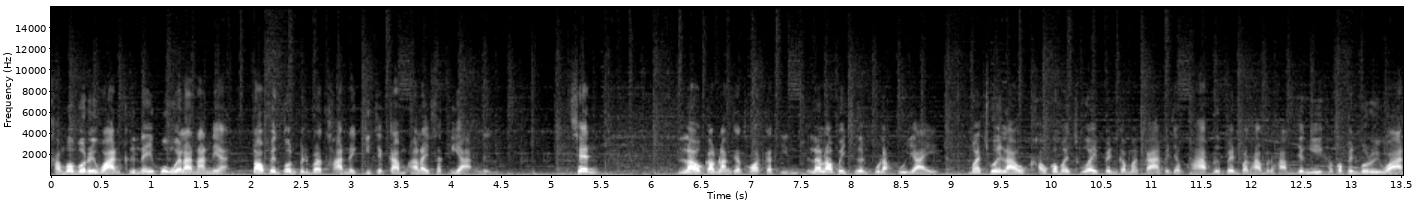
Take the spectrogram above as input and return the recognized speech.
คำว่าบริวารคือในห่วงเวลานั้นเนี่ยเราเป็นต้นเป็นประธานในกิจกรรมอะไรสักอย่างหนึ่ง เช่น เรากำลังจะทอดกระถิน แล้วเราไปเชิญผู้หลักผู้ใหญ่ มาช่วยเราเขาก็มาช่วยเป็นกรรมการเป็นเจ้าภาพ หรือเป็นประธานประถมอย่างนี้เขาก็เป็นบริวาร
